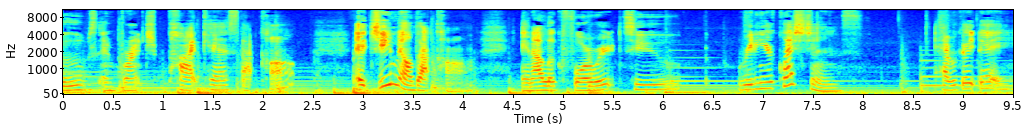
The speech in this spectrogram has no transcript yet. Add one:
boobsandbrunchpodcast.com at gmail.com and I look forward to reading your questions. Have a great day.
